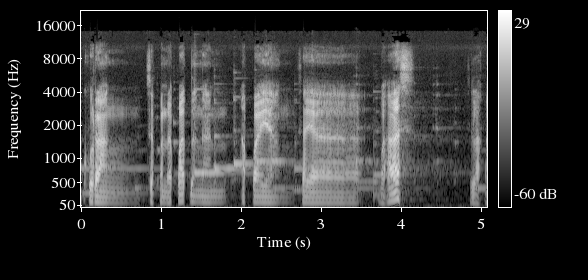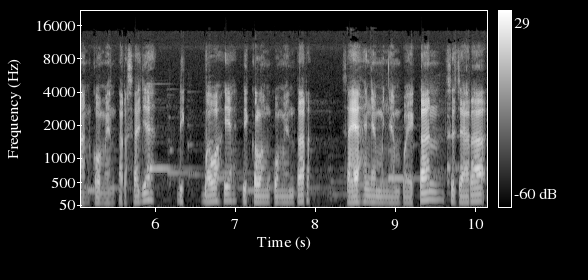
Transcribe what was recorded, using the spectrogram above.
kurang sependapat dengan apa yang saya bahas, silahkan komentar saja di bawah ya di kolom komentar. Saya hanya menyampaikan secara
